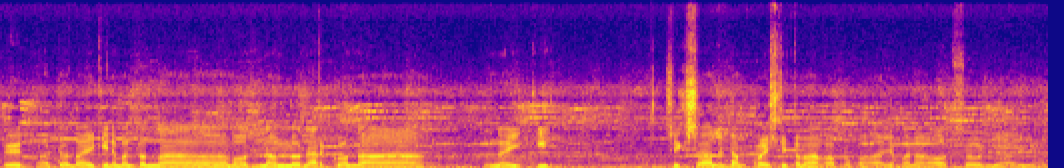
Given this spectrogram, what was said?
At ito, Nike naman to na model ng Lunarco na Nike. 600 ang price nito mga kaproka. Ayan ka outsole niya. Ayan.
